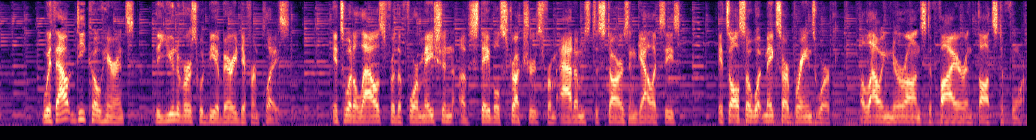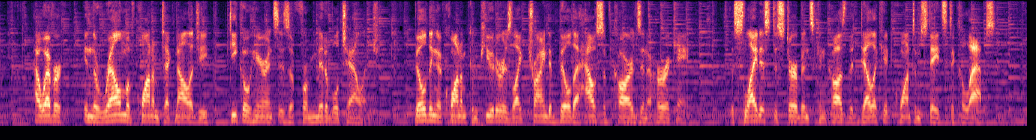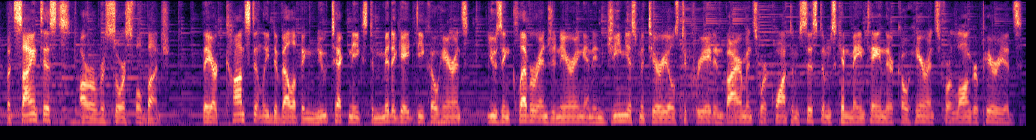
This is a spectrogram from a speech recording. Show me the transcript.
Without decoherence, the universe would be a very different place. It's what allows for the formation of stable structures from atoms to stars and galaxies. It's also what makes our brains work, allowing neurons to fire and thoughts to form. However, in the realm of quantum technology, decoherence is a formidable challenge. Building a quantum computer is like trying to build a house of cards in a hurricane. The slightest disturbance can cause the delicate quantum states to collapse. But scientists are a resourceful bunch. They are constantly developing new techniques to mitigate decoherence, using clever engineering and ingenious materials to create environments where quantum systems can maintain their coherence for longer periods.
